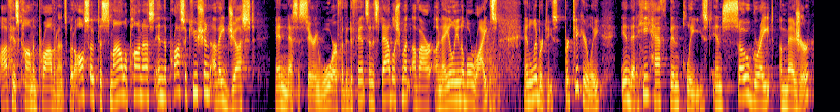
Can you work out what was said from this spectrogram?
of His common providence, but also to smile upon us in the prosecution of a just and necessary war for the defense and establishment of our unalienable rights and liberties, particularly in that He hath been pleased in so great a measure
